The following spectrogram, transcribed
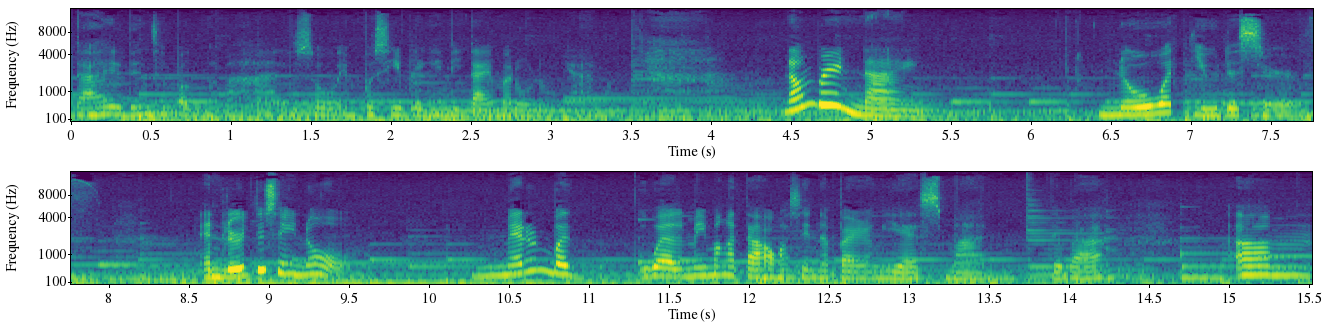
dahil din sa pagmamahal. So, imposibleng hindi tayo marunong yan. Number nine, know what you deserve. And learn to say no. Meron ba, well, may mga tao kasi na parang yes man, ba? Diba? Um,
